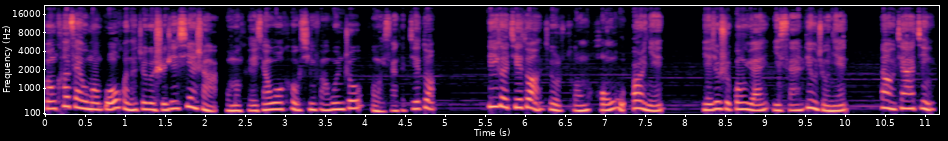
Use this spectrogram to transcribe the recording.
从刻在我们博物馆的这个时间线上啊，我们可以将倭寇侵犯温州分为三个阶段。第一个阶段就是从洪武二年，也就是公元一三六九年，到嘉靖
